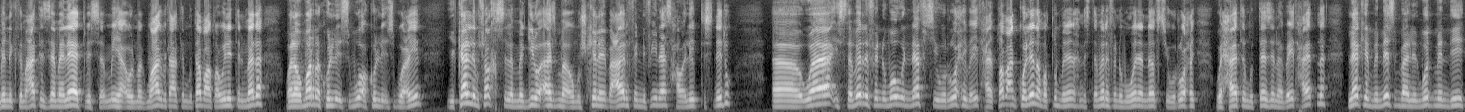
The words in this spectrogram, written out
من اجتماعات الزمالات بنسميها أو المجموعات بتاعة المتابعة طويلة المدى ولو مرة كل أسبوع كل أسبوعين يكلم شخص لما يجيله أزمة أو مشكلة يبقى عارف إن في ناس حواليه بتسنده ويستمر في النمو النفسي والروحي بقيه حياته طبعا كلنا مطلوب مننا إحنا نستمر في نمونا النفسي والروحي والحياة المتزنة بقيه حياتنا لكن بالنسبة للمدمن دي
